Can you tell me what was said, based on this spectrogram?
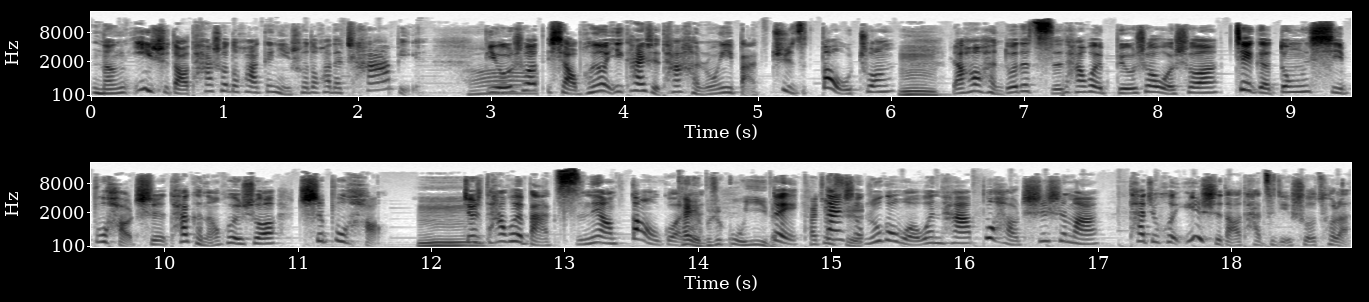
能意识到他说的话跟你说的话的差别。比如说，小朋友一开始他很容易把句子倒装，嗯，然后很多的词他会，比如说我说这个东西不好吃，他可能会说吃不好，嗯，就是他会把词那样倒过来。他也不是故意的，对，他就但是如果我问他不好吃是吗？他就会意识到他自己说错了，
